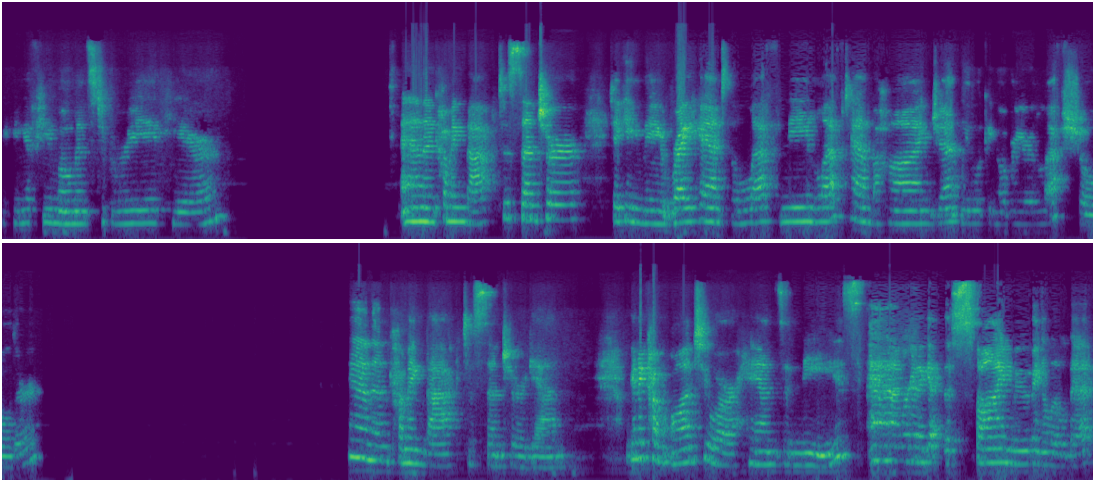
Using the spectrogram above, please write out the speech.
Taking a few moments to breathe here. And then coming back to center, taking the right hand to the left knee, left hand behind, gently looking over your left shoulder. And then coming back to center again. We're going to come onto our hands and knees and we're going to get the spine moving a little bit.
